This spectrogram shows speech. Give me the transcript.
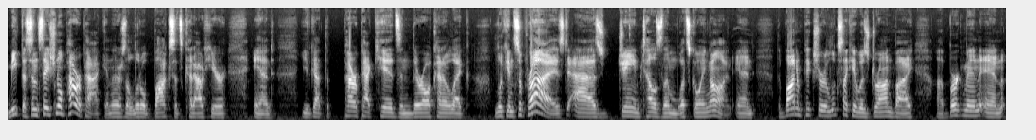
Meet the Sensational Power Pack, and there's a little box that's cut out here, and you've got the Power Pack kids, and they're all kind of like looking surprised as Jane tells them what's going on. And the bottom picture looks like it was drawn by uh, Brigman and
